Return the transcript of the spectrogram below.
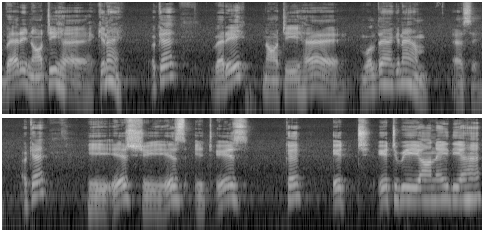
very naughty है कि नहीं ओके वेरी नॉटी है बोलते हैं कि नहीं हम ऐसे okay he is she is it is okay it it भी यहाँ नहीं दिए हैं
